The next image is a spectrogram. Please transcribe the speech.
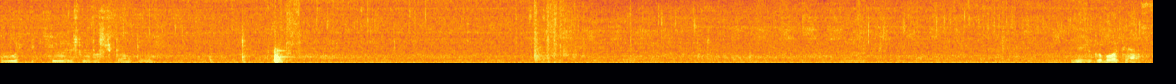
Who's the cutest little skunky? These are good boy cows.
